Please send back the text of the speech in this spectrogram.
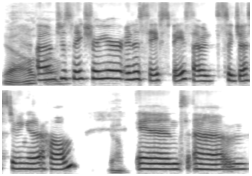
yeah I'll, Um, I'll- just make sure you're in a safe space. I would suggest doing it at home. Yeah. And um,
